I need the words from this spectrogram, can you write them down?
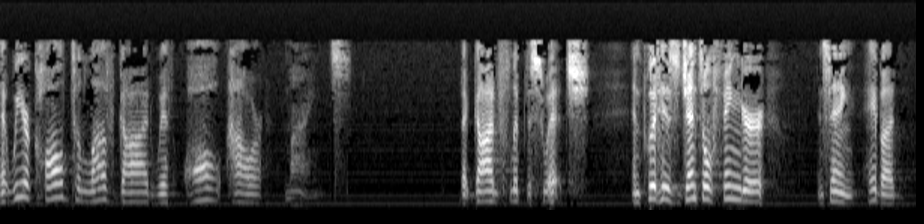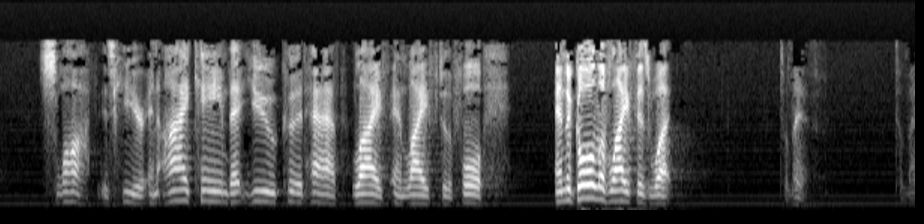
that we are called to love God with all our minds. That God flipped a switch and put his gentle finger and saying, Hey, bud, sloth is here, and I came that you could have life and life to the full. And the goal of life is what? To live. To live.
